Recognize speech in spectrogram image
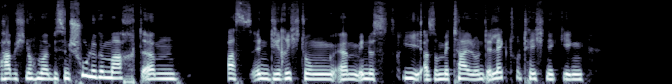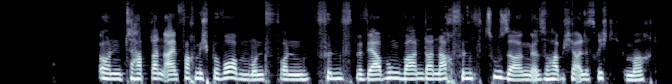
habe ich noch mal ein bisschen Schule gemacht, ähm, was in die Richtung ähm, Industrie, also Metall- und Elektrotechnik ging. Und habe dann einfach mich beworben und von fünf Bewerbungen waren danach fünf Zusagen. Also habe ich ja alles richtig gemacht.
